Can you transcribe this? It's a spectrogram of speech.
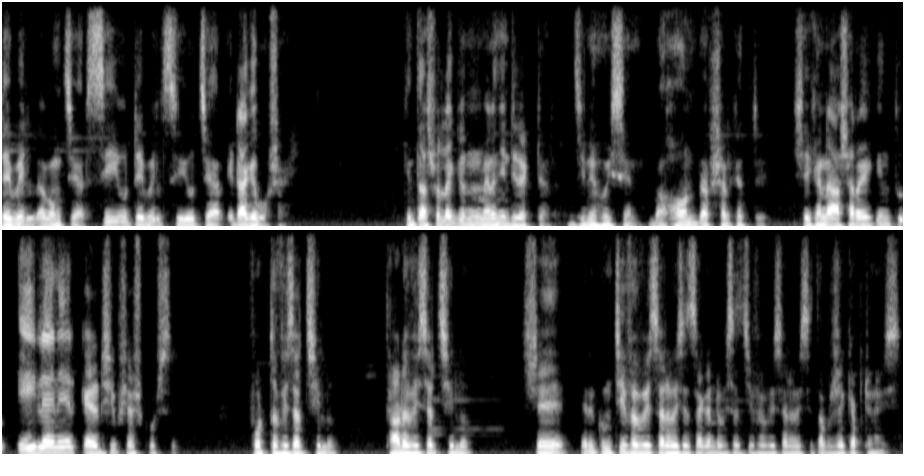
টেবিল এবং chair CEO table CEO chair এটা আগে বসায়। কিন্তু আসলে একজন ম্যানেজিং ডিরেক্টর যিনি হইছেন বা হন ব্যবসার ক্ষেত্রে, সেখানে আসার আগে কিন্তু এই লাইনের ক্যাডারশিপ শেষ করছে। ফোর্থ অফিসার ছিল থার্ড অফিসার ছিল সে এরকম চিফ অফিসার হয়েছে সেকেন্ড অফিসার চিফ অফিসার হয়েছে তারপরে সে ক্যাপ্টেন হয়েছে।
